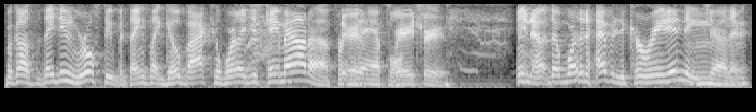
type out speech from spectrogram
because they do real stupid things like go back to where they just came out of. For That's example, very true. you know, they're more than happy to careen into each mm-hmm. other.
